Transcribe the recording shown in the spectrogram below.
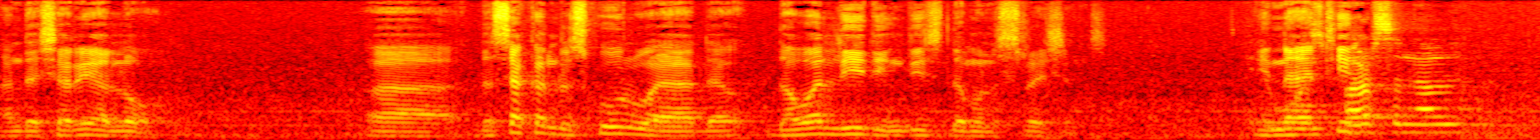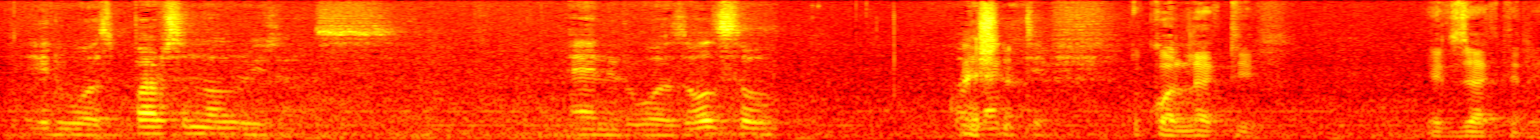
and the Sharia law. Uh, the secondary school were the, the one leading these demonstrations. It In was 19 personal. It was personal reasons, and it was also collective. collective, exactly.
